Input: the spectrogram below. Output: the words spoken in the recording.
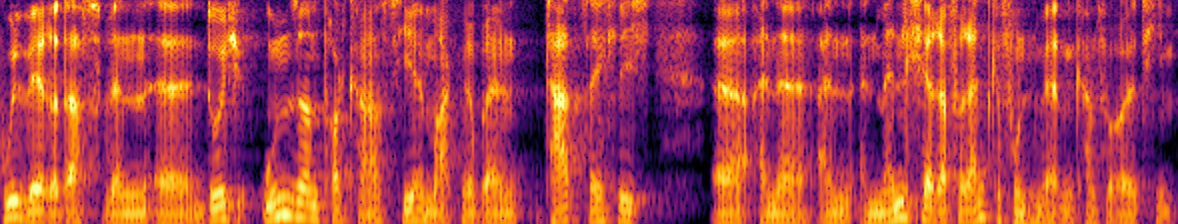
cool wäre das, wenn äh, durch unseren Podcast hier im Markenrebellen tatsächlich eine, ein, ein männlicher Referent gefunden werden kann für euer Team?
